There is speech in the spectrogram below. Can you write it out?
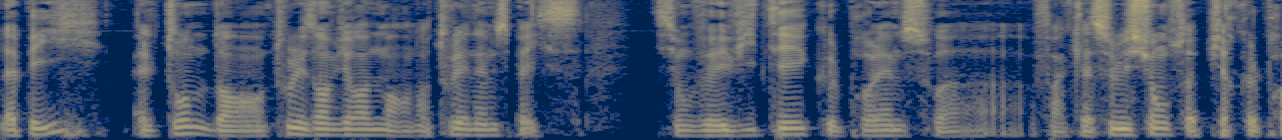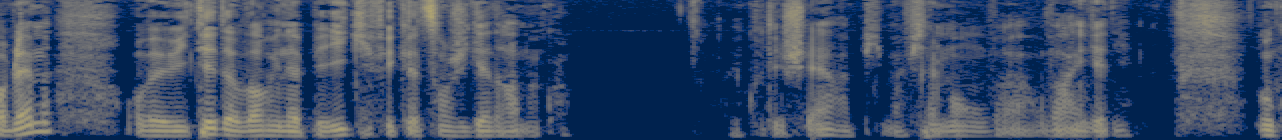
l'API, elle tourne dans tous les environnements, dans tous les namespaces. Si on veut éviter que le problème soit, enfin que la solution soit pire que le problème, on va éviter d'avoir une API qui fait 400 gigas de RAM. Cher et puis ben, finalement on va, on va rien gagner. Donc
